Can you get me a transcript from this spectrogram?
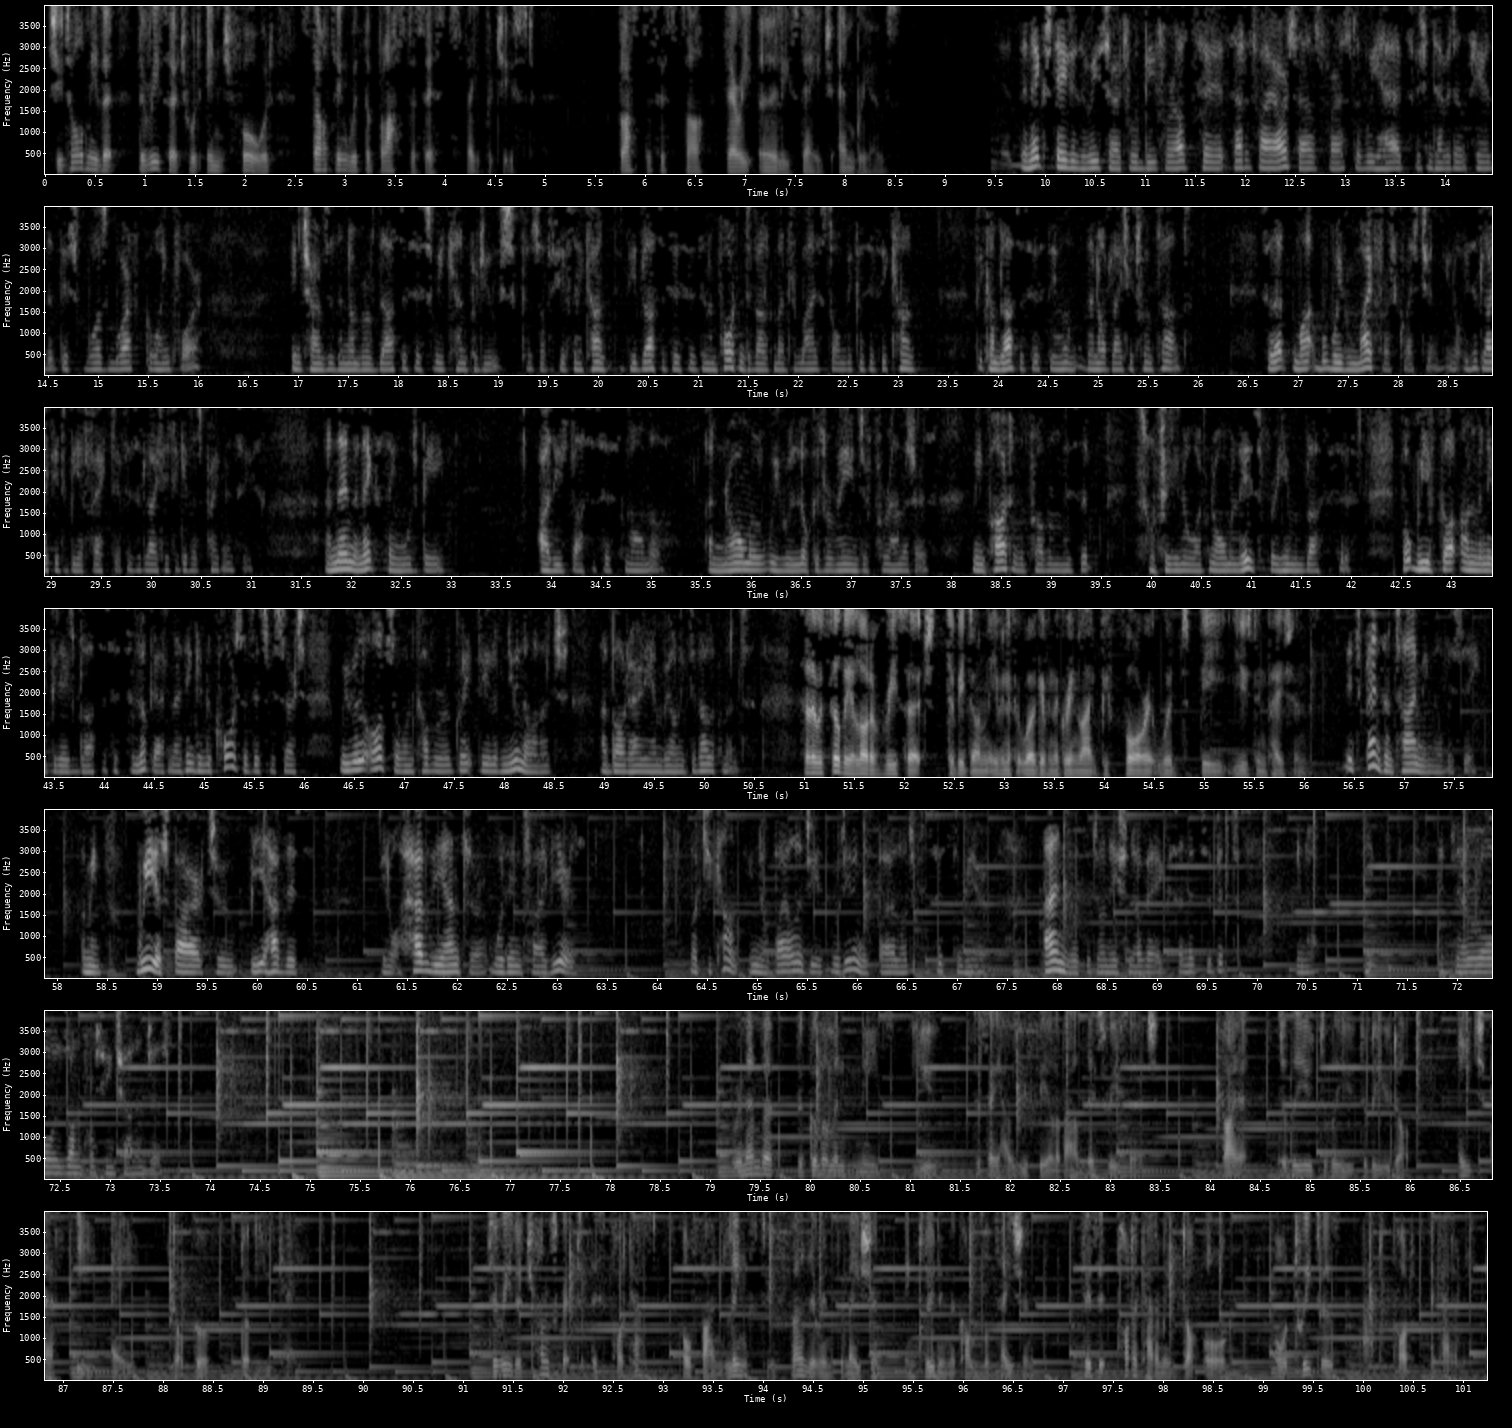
She told me that the research would inch forward, starting with the blastocysts they produced. Blastocysts are very early stage embryos. The next stage of the research would be for us to satisfy ourselves first that we had sufficient evidence here that this was worth going for in terms of the number of blastocysts we can produce. Because obviously, if they can't, the blastocyst is an important developmental milestone because if they can't become blastocysts, they they're not likely to implant. So that's my, my first question. You know, is it likely to be effective? Is it likely to give us pregnancies? And then the next thing would be, are these blastocysts normal? And normal, we will look at a range of parameters. I mean, part of the problem is that we don't really know what normal is for a human blastocyst, but we've got unmanipulated blastocysts to look at. And I think in the course of this research, we will also uncover a great deal of new knowledge about early embryonic development. So there would still be a lot of research to be done, even if it were given the green light before it would be used in patients. It depends on timing, obviously. I mean, we aspire to be have this, you know, have the answer within five years. But you can't, you know, biology is, we're dealing with biological system here and with the donation of eggs, and it's a bit, you know, there are always unforeseen challenges. Remember, the government needs you to say how you feel about this research via www.hfea.gov.uk. To read a transcript of this podcast or find links to further information, including the consultation, visit podacademy.org or tweet us at podacademy.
